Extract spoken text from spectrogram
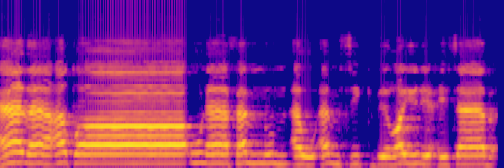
هذا عطاؤنا فامنن أو أمسك بغير حساب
